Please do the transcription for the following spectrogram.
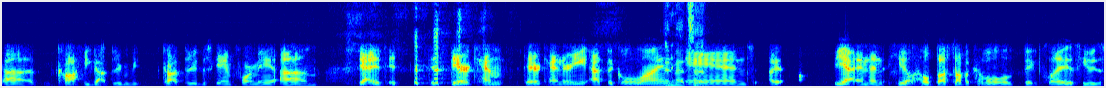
Uh, Coffee got through got through this game for me. Um, yeah, it's it's, it's Hen- Derrick Henry at the goal line, and that's and, it. Uh, yeah, and then he'll he'll bust off a couple of big plays. He was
